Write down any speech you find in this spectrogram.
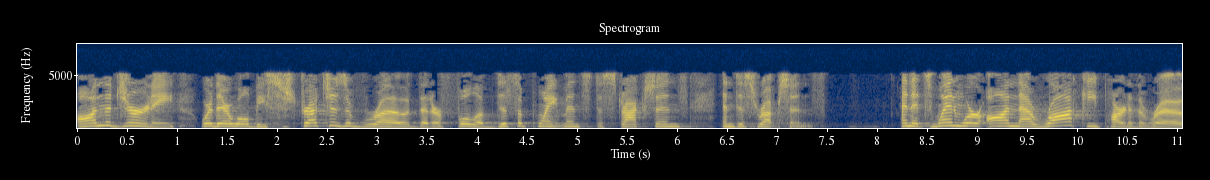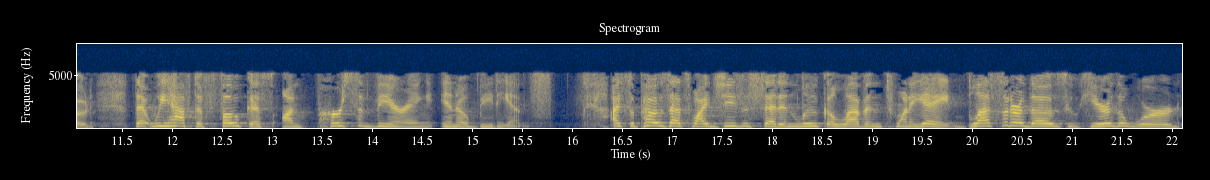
on the journey where there will be stretches of road that are full of disappointments, distractions, and disruptions. And it's when we're on that rocky part of the road that we have to focus on persevering in obedience. I suppose that's why Jesus said in Luke 11:28, "Blessed are those who hear the word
